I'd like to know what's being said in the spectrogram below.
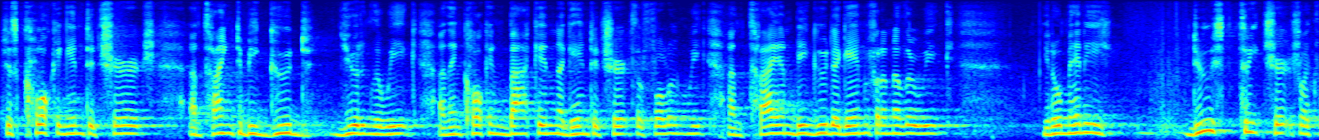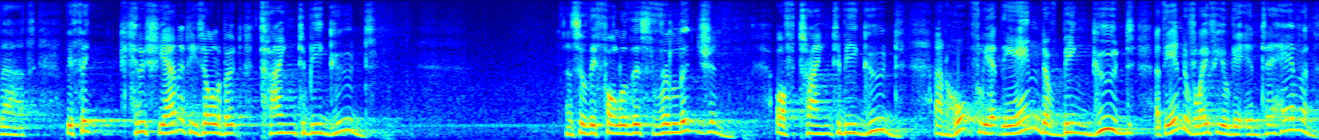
just clocking into church and trying to be good during the week and then clocking back in again to church the following week and try and be good again for another week. You know, many do treat church like that. They think Christianity is all about trying to be good. And so they follow this religion of trying to be good. And hopefully, at the end of being good, at the end of life, you'll get into heaven.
